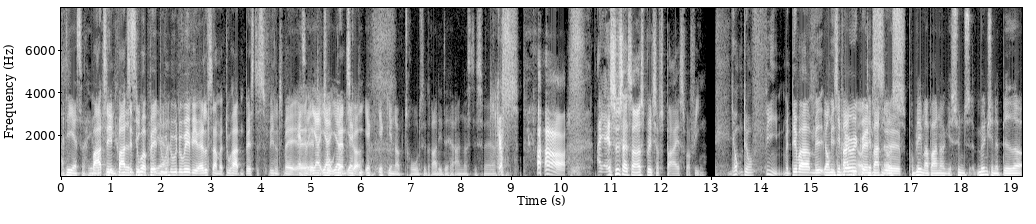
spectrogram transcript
ah, det er så heller Martin, Martin du har på, ja. du, nu, nu ved vi jo alle sammen, at du har den bedste filmsmag altså, af jeg, de to jeg, danskere. Jeg, jeg, jeg, giver nok Troels et ret i det her, Anders, desværre. Yes! Ej, jeg synes altså også Bridge of Spies var fin. Jo, men det var fint, men det var med jo, Miss det var den, og det var den også. Øh... Problemet var bare nok, jeg synes, München er bedre,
